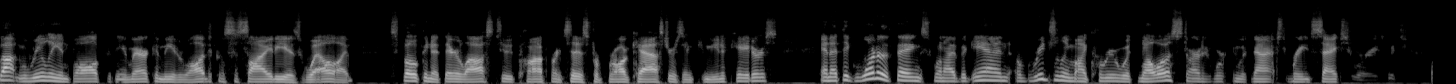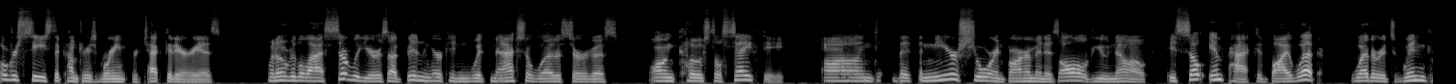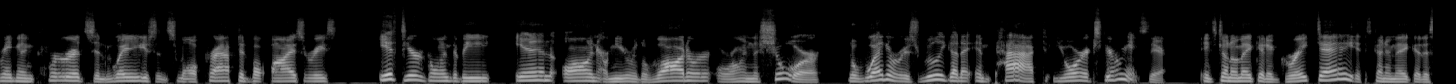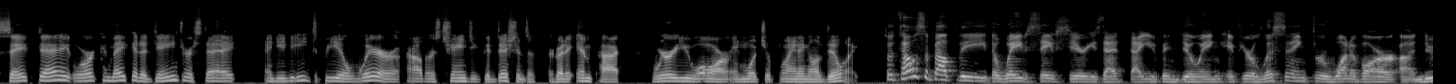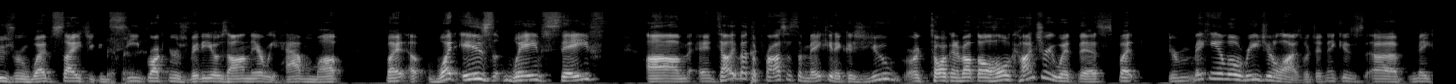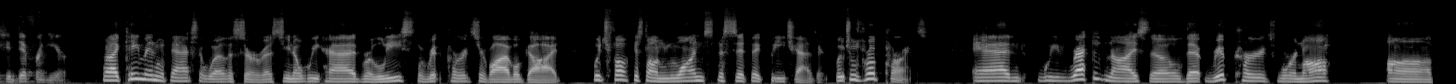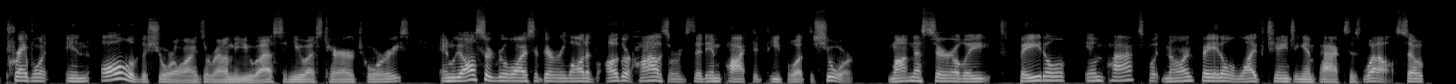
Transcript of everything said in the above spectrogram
gotten really involved with the American Meteorological Society as well. I've spoken at their last two conferences for broadcasters and communicators. And I think one of the things when I began originally my career with NOAA, started working with National Marine Sanctuaries, which oversees the country's marine protected areas. When over the last several years, I've been working with National Weather Service on coastal safety. Mm-hmm. And the, the near shore environment, as all of you know, is so impacted by weather, whether it's wind driven currents and waves and small craft advisories. If you're going to be in, on, or near the water or on the shore, the weather is really going to impact your experience there. It's going to make it a great day, it's going to make it a safe day, or it can make it a dangerous day. And you need to be aware of how those changing conditions are going to impact where you are and what you're planning on doing. So tell us about the the Wave Safe series that that you've been doing. If you're listening through one of our uh, newsroom websites, you can see Bruckner's videos on there. We have them up. But uh, what is Wave Safe? Um, and tell me about the process of making it because you are talking about the whole country with this, but you're making it a little regionalized, which I think is uh, makes you different here. When I came in with National Weather Service, you know, we had released the Rip Current Survival Guide, which focused on one specific beach hazard, which was rip currents. And we recognized, though, that rip currents were not uh, prevalent in all of the shorelines around the U.S. and U.S. territories. And we also realized that there are a lot of other hazards that impacted people at the shore, not necessarily fatal impacts, but non fatal, life changing impacts as well. So,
